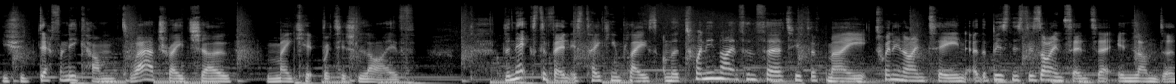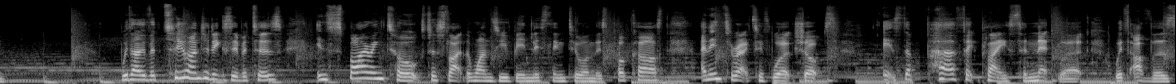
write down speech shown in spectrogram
you should definitely come to our trade show, Make It British Live. The next event is taking place on the 29th and 30th of May 2019 at the Business Design Centre in London. With over 200 exhibitors, inspiring talks just like the ones you've been listening to on this podcast, and interactive workshops, it's the perfect place to network with others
